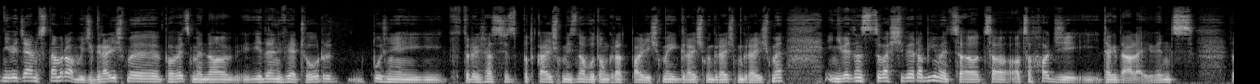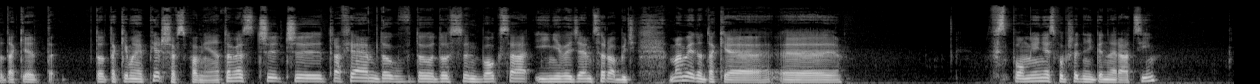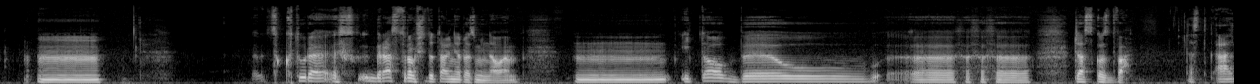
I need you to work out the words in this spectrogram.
nie wiedziałem, co tam robić. Graliśmy, powiedzmy, no, jeden wieczór, później któryś raz się spotkaliśmy i znowu tą grę odpaliśmy i graliśmy, graliśmy, graliśmy i nie wiedząc, co właściwie robimy, co, co, o co chodzi i tak dalej, więc to takie... To takie moje pierwsze wspomnienie. Natomiast czy, czy trafiałem do, do, do sandboxa i nie wiedziałem, co robić? Mam jedno takie yy, wspomnienie z poprzedniej generacji. Yy które, gra, z którą się totalnie rozminąłem. Mm, I to był e, Just Cause 2. Just, a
